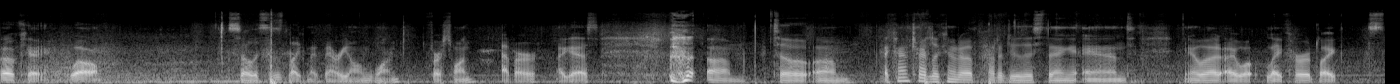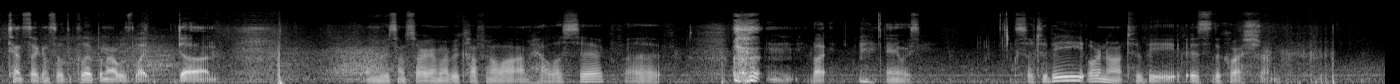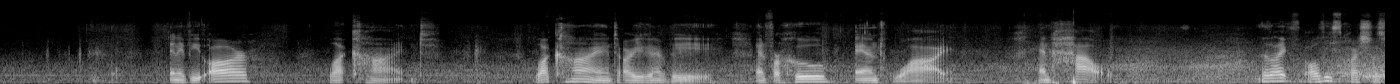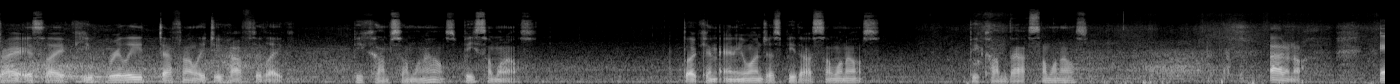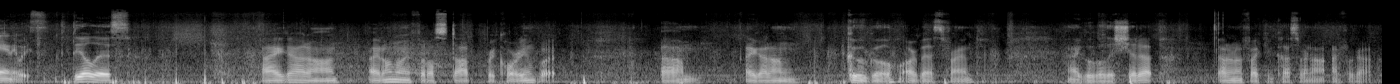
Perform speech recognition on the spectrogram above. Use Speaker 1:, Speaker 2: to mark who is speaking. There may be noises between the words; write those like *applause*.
Speaker 1: Okay, well, so this is like my very own one, first one ever, I guess. *coughs* um, so um, I kind of tried looking it up how to do this thing, and you know what? I like heard like 10 seconds of the clip, and I was like done. Anyways, I'm sorry I might be coughing a lot. I'm hella sick, but *coughs* but *coughs* anyways. So to be or not to be is the question. And if you are, what kind? What kind are you going to be? And for who and why? And how? like all these questions, right? It's like you really definitely do have to like become someone else, be someone else. But can anyone just be that someone else? Become that someone else? I don't know. Anyways, the deal is I got on I don't know if it'll stop recording, but um, I got on Google, our best friend. I Googled this shit up. I don't know if I can cuss or not. I forgot.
